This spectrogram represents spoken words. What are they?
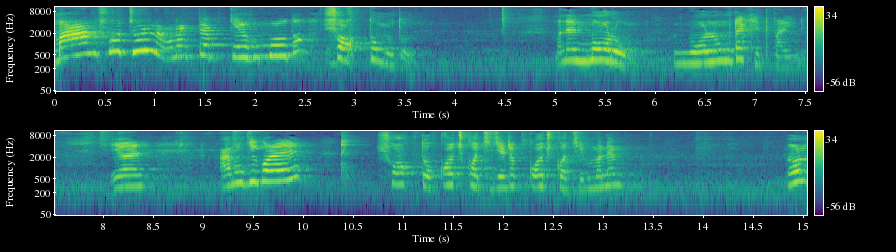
মাংসর ঝোল না অনেকটা কীরকম বলতো? শক্ত মতন। মানে নরম। নরমটা খেতে পারি না এবার আমি কি করে? শক্ত, কচকচে, যেটা কচকচে। মানে ধরুন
